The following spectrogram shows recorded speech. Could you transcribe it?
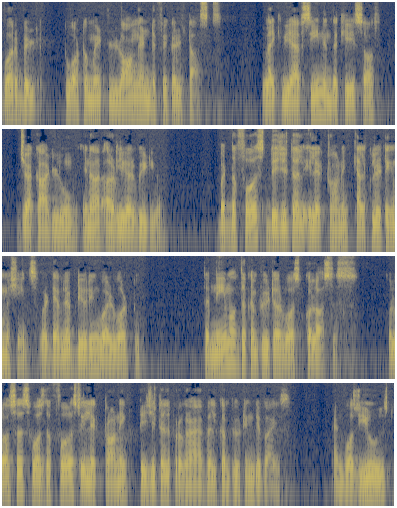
were built to automate long and difficult tasks, like we have seen in the case of Jacquard loom in our earlier video. But the first digital electronic calculating machines were developed during World War II. The name of the computer was Colossus. Colossus was the first electronic digital programmable computing device and was used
